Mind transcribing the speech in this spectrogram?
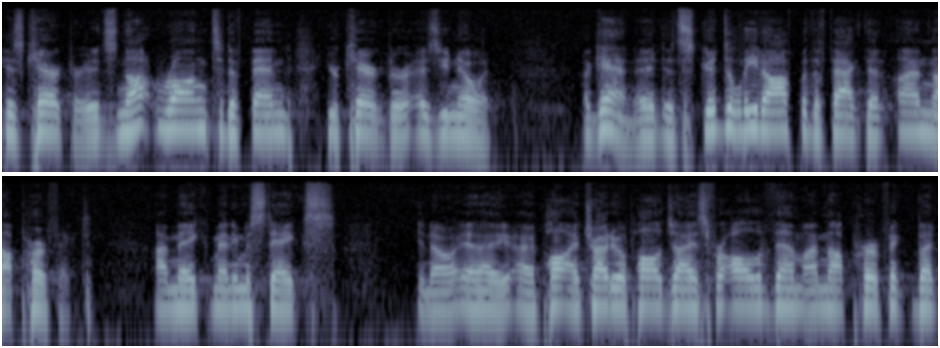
his character. It's not wrong to defend your character as you know it. Again, it, it's good to lead off with the fact that I'm not perfect. I make many mistakes, you know, and I, I, I try to apologize for all of them. I'm not perfect, but,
